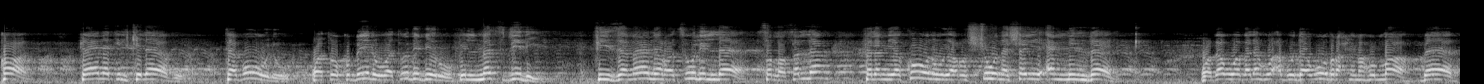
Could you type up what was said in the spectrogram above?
قال كانت الكلاب تبول وتقبل وتدبر في المسجد في زمان رسول الله صلى الله عليه وسلم فلم يكونوا يرشون شيئا من ذلك. وبوب له أبو داود رحمه الله باب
